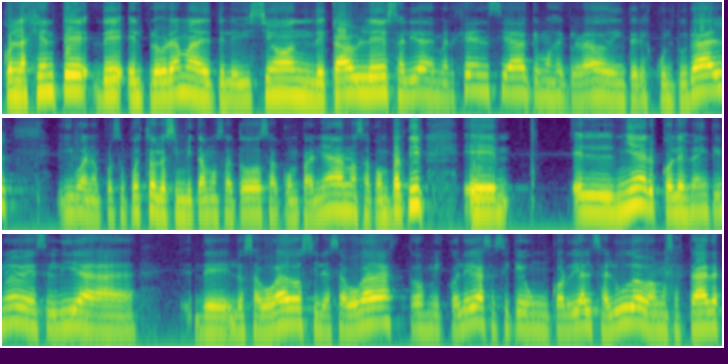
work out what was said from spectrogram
con la gente del programa de televisión de cable Salida de Emergencia que hemos declarado de interés cultural. Y bueno, por supuesto los invitamos a todos a acompañarnos, a compartir. Eh, el miércoles 29 es el día de los abogados y las abogadas, todos mis colegas, así que un cordial saludo. Vamos a estar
